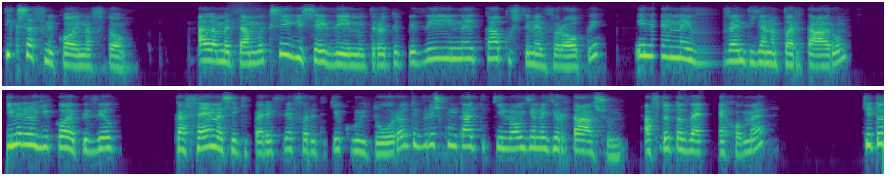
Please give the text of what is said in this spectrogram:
Τι ξαφνικό είναι αυτό». Αλλά μετά μου εξήγησε η Δήμητρα ότι επειδή είναι κάπου στην Ευρώπη, είναι ένα event για να παρτάρουν. Και είναι λογικό, επειδή ο Καθένας εκεί πέρα έχει διαφορετική κουλτούρα, ότι βρίσκουν κάτι κοινό για να γιορτάσουν. Αυτό το δέχομαι. Και το,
